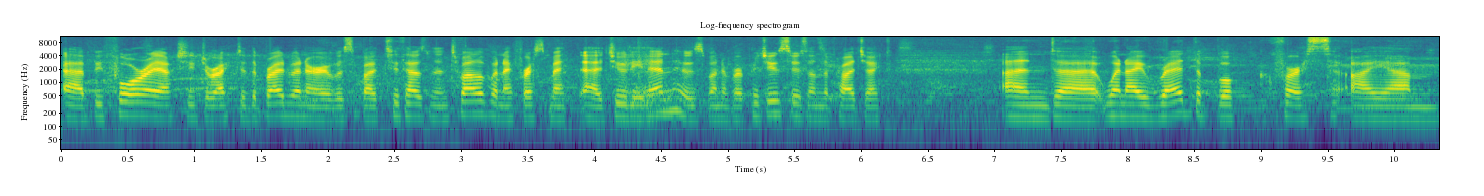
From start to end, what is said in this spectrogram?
uh, before I actually directed The Breadwinner. It was about 2012 when I first met uh, Julie Lynn, who's one of our producers on the project. And uh, when I read the book first, I um,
